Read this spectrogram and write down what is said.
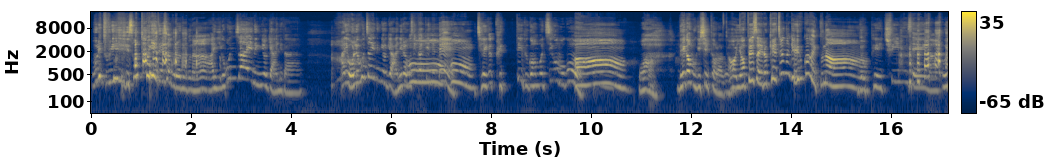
우리 둘이 소통이 돼서 그러는구나. 아, 이거 혼자의 능력이 아니다. 아니, 원래 혼자의 능력이 아니라고 생각했는데, 어. 제가 그때 그거 한번 찍어보고, 어. 와, 내가 보기 싫더라고. 어, 옆에서 이렇게 해주는 게 효과가 있구나. 옆에 추임새, 막, 우리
